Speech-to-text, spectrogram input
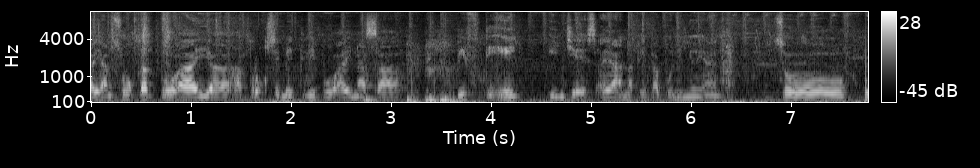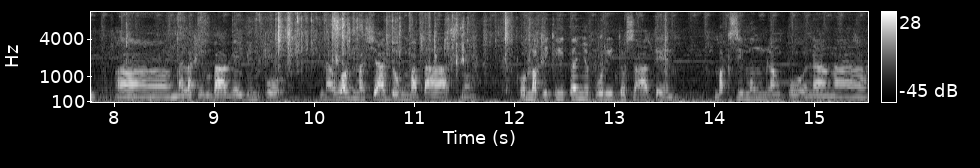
ay ang sukat po ay ah, approximately po ay nasa 58 inches. Ayan, nakita po ninyo yan. So, ah, malaking bagay din po na huwag masyadong mataas. No? Kung makikita nyo po rito sa atin, maximum lang po ng, ah,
